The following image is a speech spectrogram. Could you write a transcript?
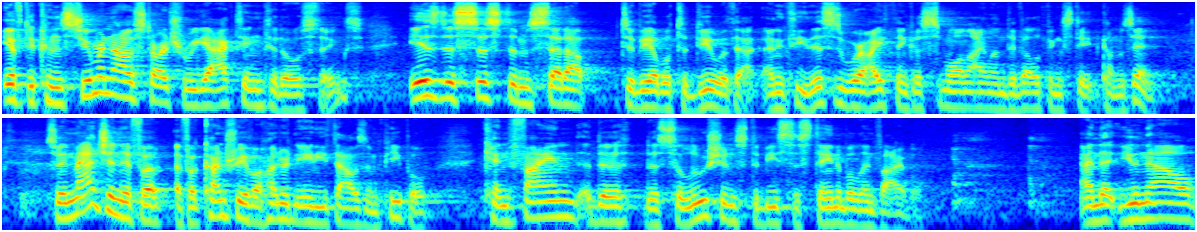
if the consumer now starts reacting to those things, is the system set up to be able to deal with that. And see, this is where I think a small island developing state comes in. So imagine if a, if a country of 180,000 people can find the, the solutions to be sustainable and viable. And that you now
